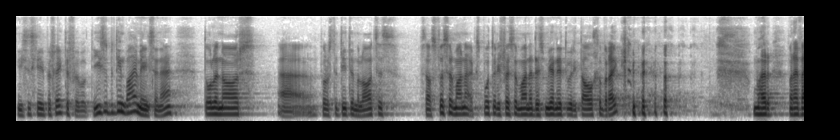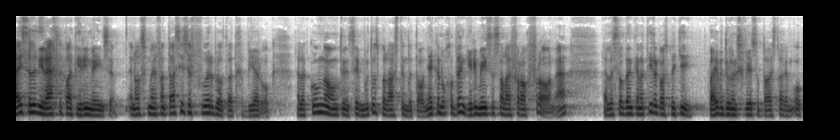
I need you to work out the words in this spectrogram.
Jesus gee die perfekte voorbeeld. Jesus bedien baie mense, né? Tollenaars, uh prostituie, melaatses, selfs vissermanne. Ek spot oor die vissermanne, dis meer net oor die taal gebruik. maar maar hy wys hulle die regte pad hierdie mense. En ons het 'n fantastiese voorbeeld wat gebeur ook. Hulle kom na hom toe en sê moet ons belasting betaal. Jy kan nogal dink hierdie mense sal daai vraag vra, né? Hulle sal dink natuurlik was 'n bietjie bybedoelings gewees op daai stadium ook.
